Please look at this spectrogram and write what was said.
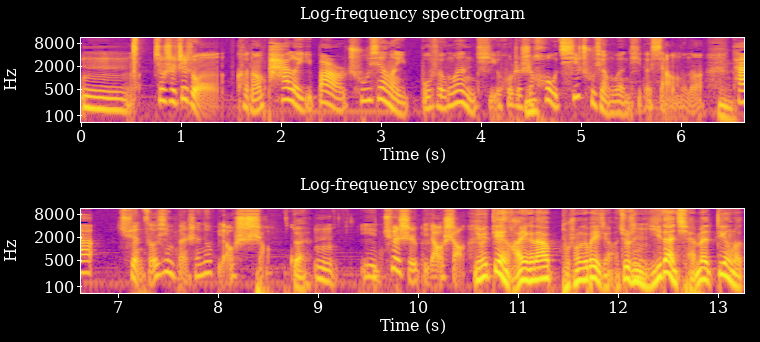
嗯，就是这种可能拍了一半儿出现了一部分问题，或者是后期出现问题的项目呢，它选择性本身就比较少。对，嗯，也确实比较少。因为电影行业跟大家补充一个背景啊，就是你一旦前面定了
